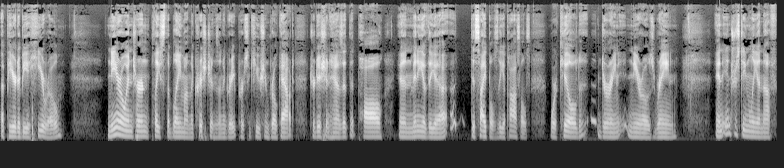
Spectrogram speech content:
appear to be a hero. Nero, in turn, placed the blame on the Christians, and a great persecution broke out. Tradition has it that Paul and many of the uh, disciples, the apostles, were killed during Nero's reign. And interestingly enough,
